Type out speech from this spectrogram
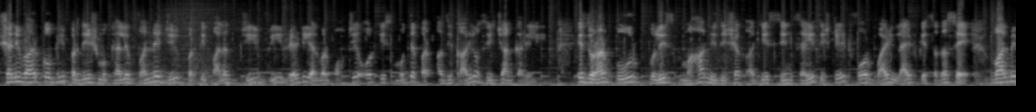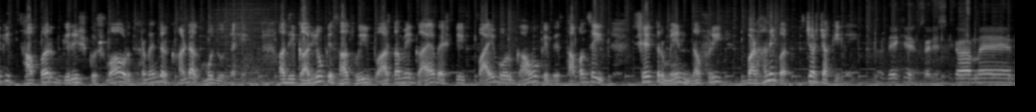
शनिवार को भी प्रदेश मुख्यालय वन्य जीव प्रतिपालक जी वी रेड्डी अलवर पहुँचे और इस मुद्दे पर अधिकारियों से जानकारी ली। इस दौरान पूर्व पुलिस महानिदेशक अजीत सिंह सहित स्टेट फॉर वाइल्ड लाइफ के सदस्य वाल्मीकि थापर, गिरीश कुशवाहा और धर्मेंद्र खांडल मौजूद रहे। अधिकारियों के साथ हुई वार्ता में गायब एस टी और गाँवों के विस्थापन सहित क्षेत्र में नफरी बढ़ाने पर चर्चा की गई। देखिए, सर, इसका में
